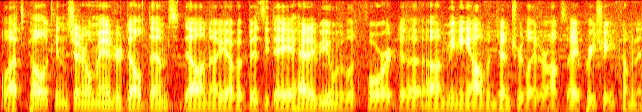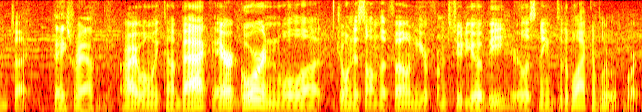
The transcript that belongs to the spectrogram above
Well, that's Pelicans general manager Dell Demps. Dell, I know you have a busy day ahead of you, and we look forward to uh, meeting Alvin Gentry later on today. Appreciate you coming in today. Thanks for having me. All right, when we come back, Eric Gordon will uh, join us on the phone here from Studio B. You're listening to the Black and Blue Report.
